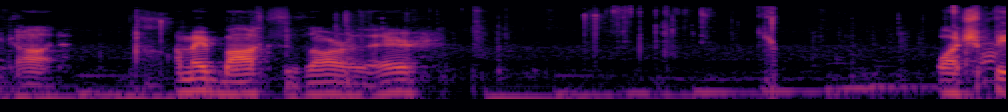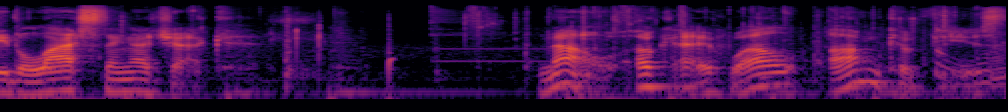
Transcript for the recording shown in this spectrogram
My god. How many boxes are there? Watch be the last thing I check. No. Okay, well, I'm confused.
